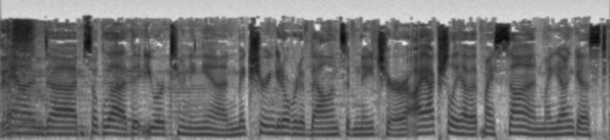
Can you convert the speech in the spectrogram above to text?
And uh, I'm so glad that you are tuning in. Make sure and get over to Balance of Nature. I actually have it. My son, my youngest,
